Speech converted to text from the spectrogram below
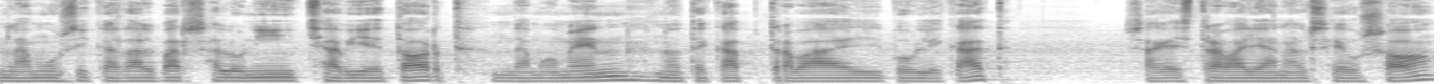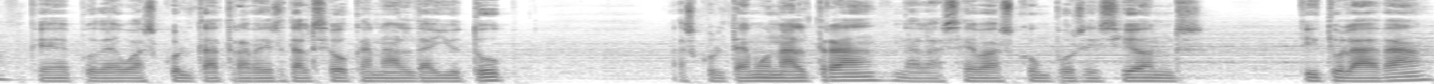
Escoltant la música del barceloní Xavier Tort. De moment no té cap treball publicat. Segueix treballant el seu so, que podeu escoltar a través del seu canal de YouTube. Escoltem una altra de les seves composicions, titulada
